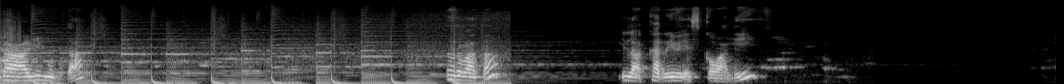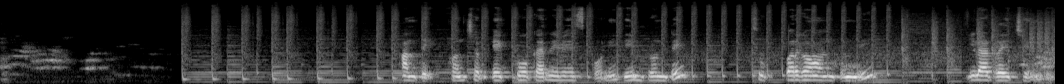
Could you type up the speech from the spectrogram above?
రాగి ముద్ద. తర్వాత ఇలా కర్రీ వేసుకోవాలి. అంతే కొంచెం ఎక్కువ కర్రీ వేసుకొని తింటుంటే సూపర్గా ఉంటుంది. ఇలా ట్రై చేయండి.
